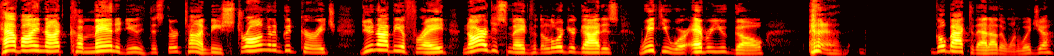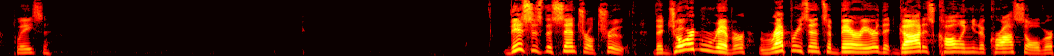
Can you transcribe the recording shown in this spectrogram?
Have I not commanded you, this third time, be strong and of good courage, do not be afraid, nor dismayed, for the Lord your God is with you wherever you go. go back to that other one, would you, please? This is the central truth. The Jordan River represents a barrier that God is calling you to cross over.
